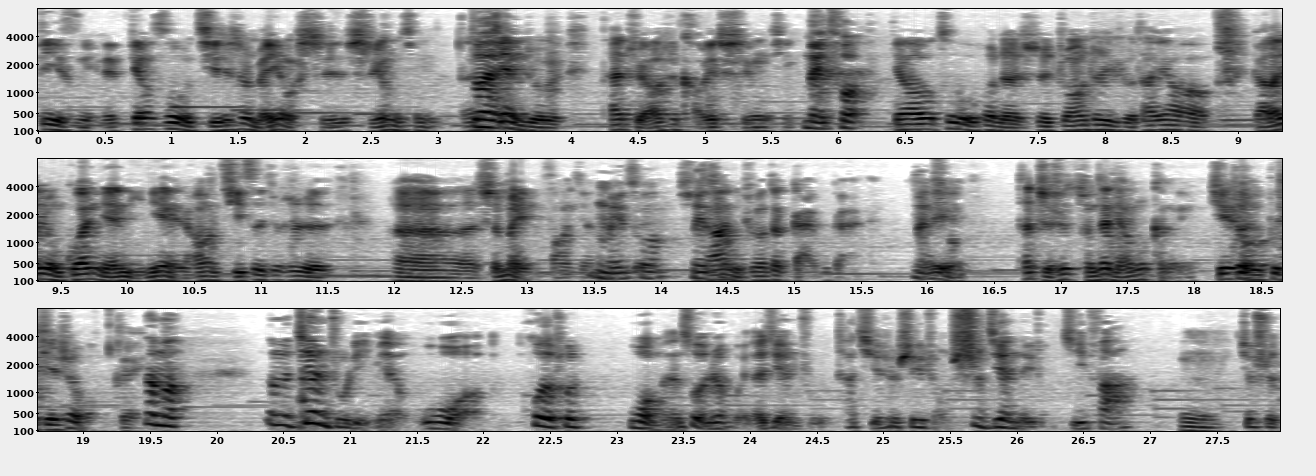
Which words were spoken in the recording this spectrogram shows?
diss 你的雕塑其实是没有实实用性的，但对建筑它主要是考虑实用性。没错，雕塑或者是装置艺术，它要表达一种观念理念，然后其次就是呃审美方向。没错对其他你说它改不改？没错。它只是存在两种可能，接受和不接受。对，那么，那么建筑里面，我或者说我们所认为的建筑，它其实是一种事件的一种激发，嗯就是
